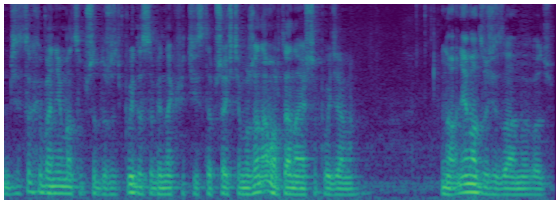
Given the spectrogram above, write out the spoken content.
gdzie to chyba nie ma co przedłużyć. Pójdę sobie na kwieciste przejście, może na Mortena jeszcze pójdziemy. No, nie ma co się załamywać,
